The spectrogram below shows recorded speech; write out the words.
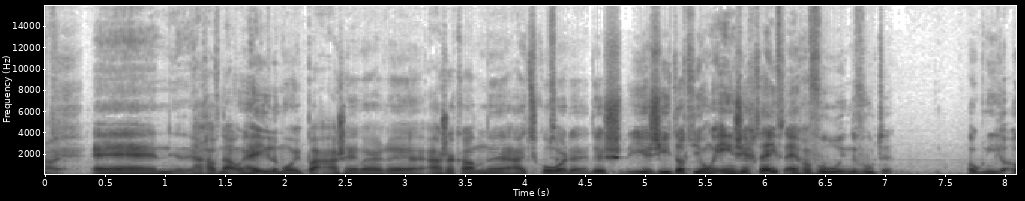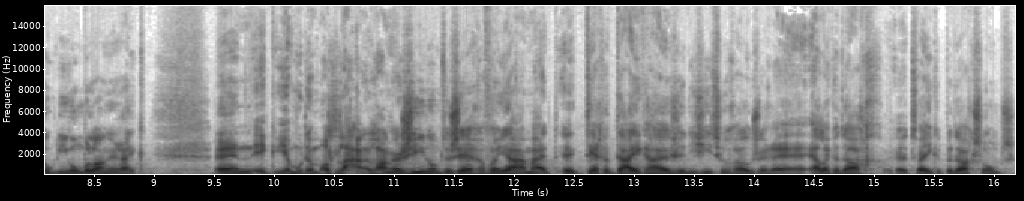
Oh, ja. En hij gaf nou een hele mooie paas hè, waar uh, Azarkan uh, uitscoorde. Dus je ziet dat de jongen inzicht heeft en gevoel in de voeten. Ook niet, ook niet onbelangrijk. En ik, je moet hem wat la- langer zien om te zeggen van ja, maar eh, tegen Dijkhuizen, die ziet zo'n gozer eh, elke dag, eh, twee keer per dag soms.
